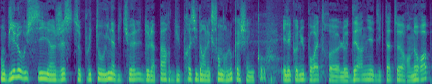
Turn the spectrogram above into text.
En Biélorussie, un geste plutôt inhabituel de la part du président Alexandre Loukachenko. Il est connu pour être le dernier dictateur en Europe,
